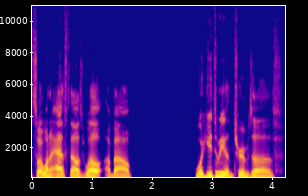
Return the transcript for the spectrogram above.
So I want to ask now as well about what you do in terms of,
